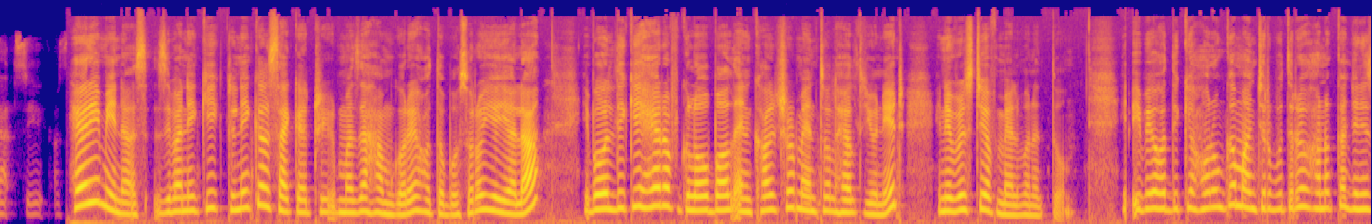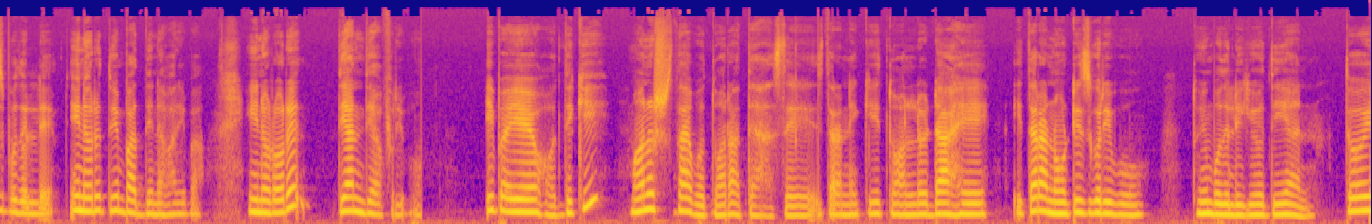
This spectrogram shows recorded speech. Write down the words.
that's it. Harry Minas যিবা নেকি ক্লিনিকেল সাইকেট্রির মাঝে হাম করে হত বছর ইয়েলা ইবল দিকে head of global and culture mental health unit university of মেলবোর্নত ইবে হদিকে হনুজ্ঞা মঞ্চের ভিতরে হনকা জিনিস বদললে ইনরে তুমি বাদ দিনা পারিবা ইনরে ধ্যান দিয়া ফুরিব ইবা এ হদিকি মানুষ চাইব তোমার রাতে আছে তারা নাকি তোমার লৈ ডাহে ইতারা নোটিস করিব তুমি বদলি গিয়ে দিয়ান। তই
